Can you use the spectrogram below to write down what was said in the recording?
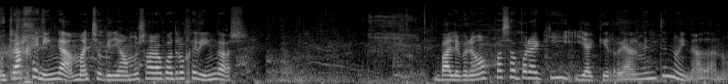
Otra jeringa, macho, que llevamos ahora cuatro jeringas. Vale, pero hemos pasado por aquí y aquí realmente no hay nada, ¿no?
